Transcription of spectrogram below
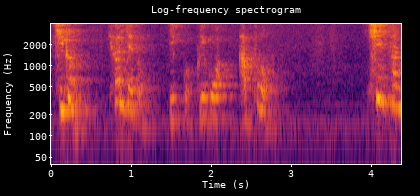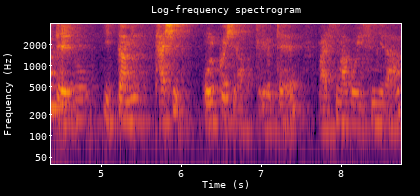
지금 현재도 있고 그리고 앞으로 심판 때에도 이 땅에 다시 올 것이라고 이렇게 말씀하고 있습니다.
